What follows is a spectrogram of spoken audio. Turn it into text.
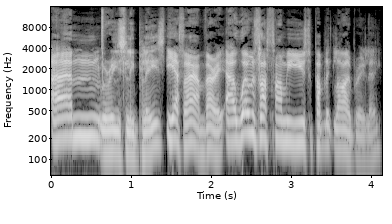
Um, We're easily pleased. yes, I am very. Uh, when was the last time you used a public library, Lee?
